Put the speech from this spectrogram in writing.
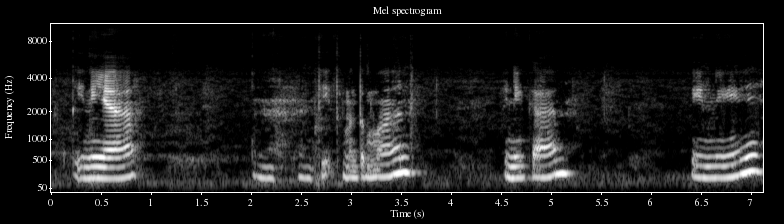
Seperti ini ya. Nah nanti teman-teman ini kan. Ini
